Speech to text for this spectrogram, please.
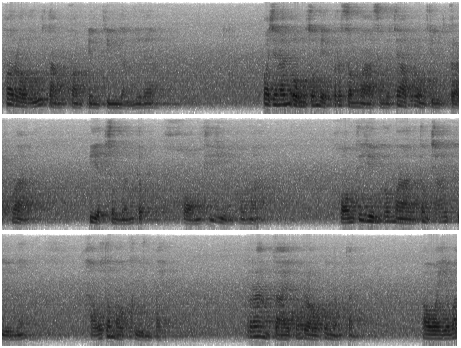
เพราะเรารู้ตามความเป็นจริงอย่างนี้แล้วเพราะฉะนั้นองค์สมเด็จพระสัมมาสัมพุทธเจ้าพระองค์จึงตรัสว่าเปรียบเสมือนกับของที่ยืมเข้ามา ของที่ยืมเข้ามาต้องใช้คืนนะ เขาต้องเอาคืนไป ร่างกายของเราก็เหมือนกันอวัยวะ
